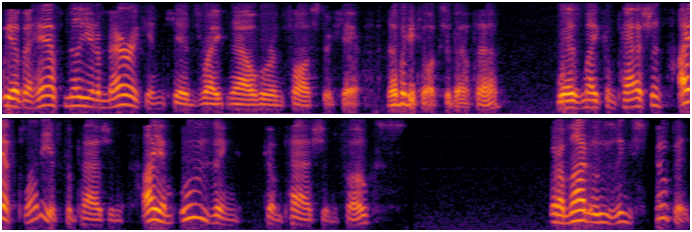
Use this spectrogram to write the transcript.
We have a half million American kids right now who are in foster care. Nobody talks about that. Where's my compassion? I have plenty of compassion. I am oozing compassion, folks. But I'm not oozing stupid.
